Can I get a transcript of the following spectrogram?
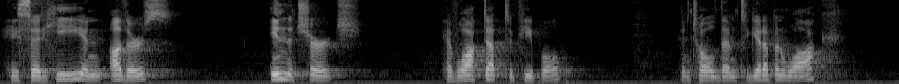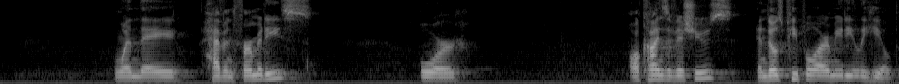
he said he and others in the church have walked up to people and told them to get up and walk when they have infirmities or all kinds of issues, and those people are immediately healed.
